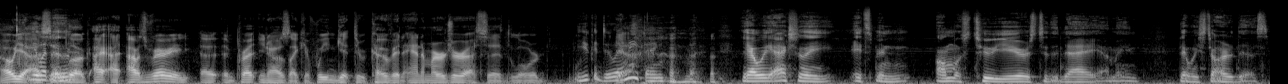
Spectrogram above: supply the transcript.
Oh yeah, I said, look, I, I, I was very uh, impressed. You know, I was like, if we can get through COVID and a merger, I said, Lord, you could do Yeah. anything. Yeah, we actually, it's been almost two years to the day, I mean, that we started this,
